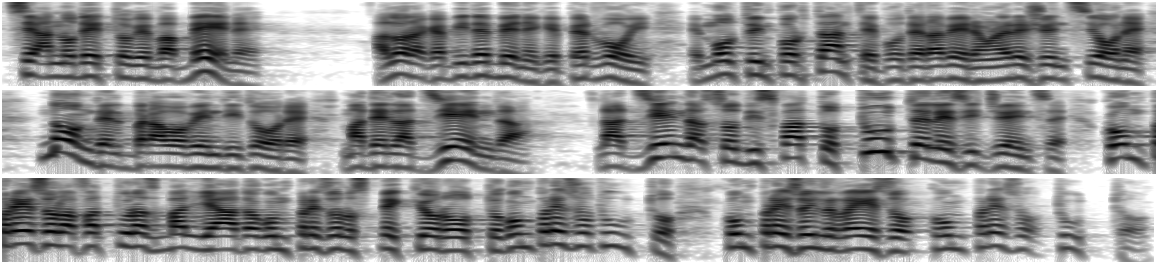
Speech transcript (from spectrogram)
se hanno detto che va bene allora capite bene che per voi è molto importante poter avere una recensione non del bravo venditore, ma dell'azienda. L'azienda ha soddisfatto tutte le esigenze, compreso la fattura sbagliata, compreso lo specchio rotto, compreso tutto, compreso il reso, compreso tutto.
